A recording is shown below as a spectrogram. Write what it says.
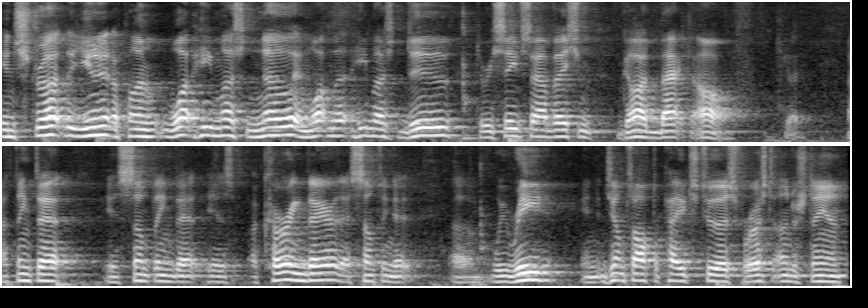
instruct the eunuch upon what he must know and what he must do to receive salvation, God backed off. Okay. I think that is something that is occurring there. That's something that um, we read and it jumps off the page to us for us to understand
